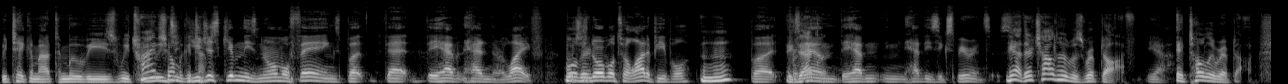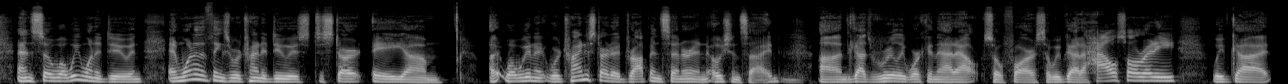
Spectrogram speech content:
we take them out to movies, we try and show them a good you time. just give them these normal things, but that they haven't had in their life, Well, they're- normal to a lot of people. Mm-hmm. But for Exactly. them, they haven't even had these experiences. Yeah, their childhood was ripped off. Yeah. it totally ripped off. And so what we want to do, and and one of the things we're trying to do is to start a. Um, uh, well, we're gonna we're trying to start a drop-in center in Oceanside. Uh, and God's really working that out so far. So we've got a house already. We've got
